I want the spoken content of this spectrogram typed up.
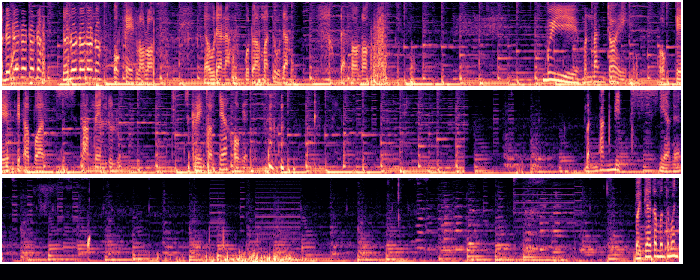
no no no no no no no no no oke lolos ya udahlah bodo amat udah udah lolos Wih, menang coy. Oke, kita buat thumbnail dulu. Screenshotnya, oke. menang nits, ya kan? Baiklah teman-teman,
